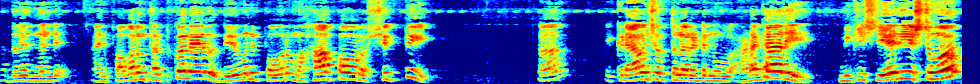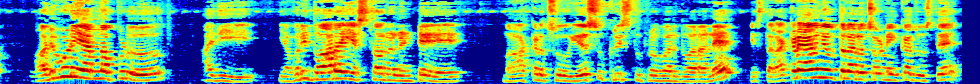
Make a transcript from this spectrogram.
అర్థమైందండి? ఆయన పవర్ని తట్టుకోలేరు. దేవుని పవర్ మహాపవర్ శక్తి. ఇక్కడ ఏమని చెప్తున్నారంటే నువ్వు అడగాలి. మీకు ఇష్ట- ఏది ఇష్టమో అడుగుడు అన్నప్పుడు అది ఎవరి ద్వారా ఇస్తారు అని అంటే మన అక్కడ చూ యేసుక్రీస్తు ప్రభువారి ద్వారానే ఇస్తారు. అక్కడ ఏమని చెప్తున్నారో చూడండి ఇంకా చూస్తే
